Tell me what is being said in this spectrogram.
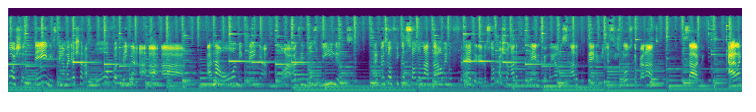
poxa, tênis, tem a Maria Sharapova, tem a, a, a, a Naomi, tem a, pô, as irmãs Williams. Aí o pessoal fica só no Nadal e no Federer. Eu sou apaixonada por tênis, minha mãe é alucinada por tênis, a gente assiste todos os campeonatos, sabe? Ela,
